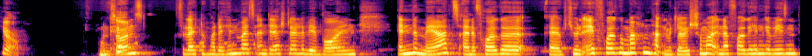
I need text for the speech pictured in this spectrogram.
ja. Und okay. sonst vielleicht nochmal der Hinweis an der Stelle. Wir wollen Ende März eine Folge, äh, QA-Folge machen. Hatten wir, glaube ich, schon mal in der Folge hingewiesen.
